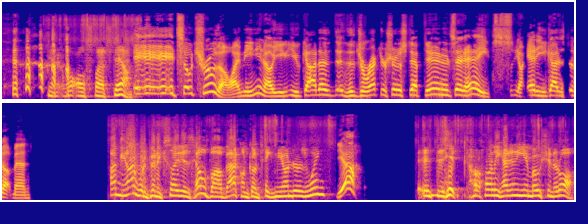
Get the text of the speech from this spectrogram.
you know, all slouched down. It, it's so true, though. I mean, you know, you you gotta. The director should have stepped in and said, "Hey, you know, Eddie, you got to sit up, man." I mean, I would have been excited as hell. Bob Backlund going to take me under his wing. Yeah, it, it hardly had any emotion at all.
